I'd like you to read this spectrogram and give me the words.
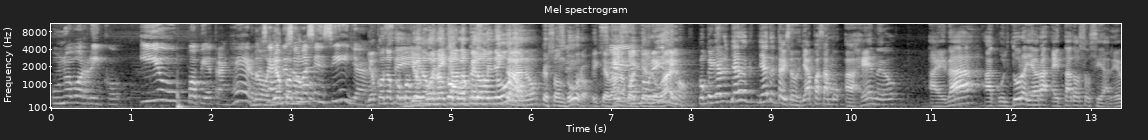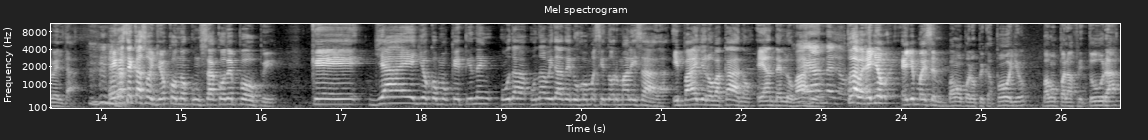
un nuevo rico y un popi extranjero. No, Esa yo gente son conozco- más sencillas. yo conozco Sí. popi Yo conozco dominicanos popi que son duros. dominicanos que son duros y que van que a cualquier durísimos. lugar. Porque ya, ya, ya te estoy diciendo, ya pasamos a género, a edad, a cultura y ahora a estado social, es verdad. en ese caso yo conozco un saco de popi que ya ellos como que tienen una, una vida de lujo más normalizada y para ellos lo bacano es andar en los barrios. Tú sabes, ellos, ellos me dicen, vamos para los picapollos, vamos para la fritura,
